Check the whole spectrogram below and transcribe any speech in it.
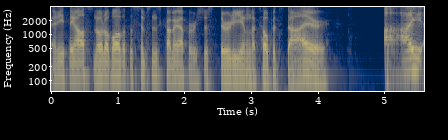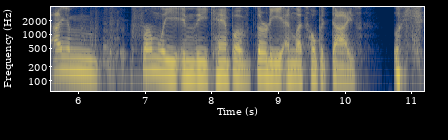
anything else notable about The Simpsons coming up, or is just thirty and let's hope it's die? Or I I am firmly in the camp of 30 and let's hope it dies. Like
